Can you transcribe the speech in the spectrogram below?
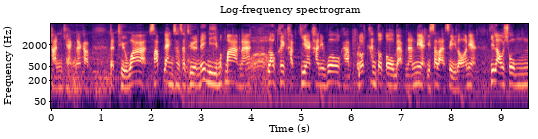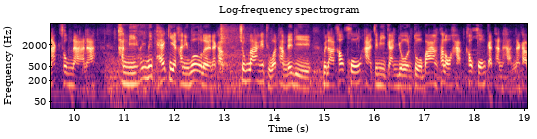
คันแข็งนะครับ แต่ถือว่าซับแรงสั่นสะเทือนได้ดีมากๆนะ เราเคยขับเกียร์ Carnival ครับ รถคันโตๆแบบนั้นเนี่ยอิสระ4ล้อเนี่ยที่เราชมนักชมหนานะ คันนี้เฮ้ยไม่แพ้เกียร์ Carnival เลยนะครับ ช่วงล่างเนี่ยถือว่าทำได้ดี เวลาเข้าโค้งอาจจะมีการโยนตัวบ้าง ถ้าเราหักเข้าโค้งกระทันหันนะครับ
